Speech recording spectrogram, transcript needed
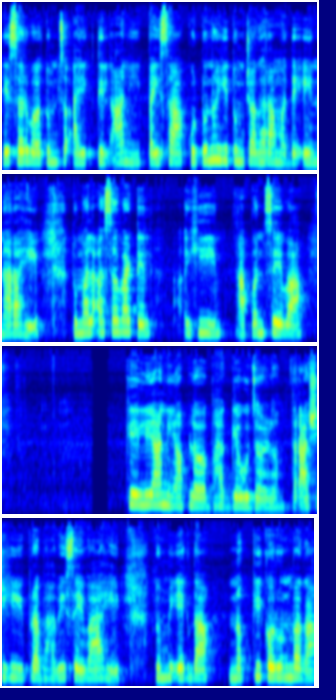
हे सर्व तुमचं ऐकतील आणि पैसा कुठूनही तुमच्या घरामध्ये येणार आहे. तुम्हाला असं वाटेल ही आपण सेवा केली आणि आपलं भाग्य उजळलं. तर अशी ही प्रभावी सेवा आहे. तुम्ही एकदा नक्की करून बघा.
